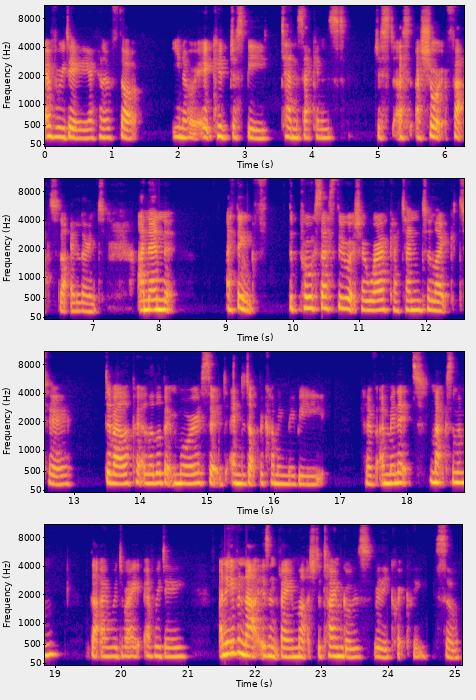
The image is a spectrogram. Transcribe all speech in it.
every day. I kind of thought, you know, it could just be 10 seconds, just a, a short fact that I learned. And then I think the process through which I work, I tend to like to develop it a little bit more. So it ended up becoming maybe kind of a minute maximum that I would write every day. And even that isn't very much. The time goes really quickly. So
